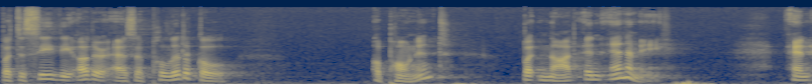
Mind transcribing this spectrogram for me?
but to see the other as a political opponent, but not an enemy. And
